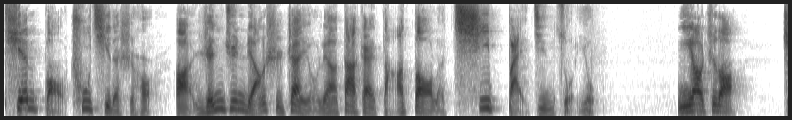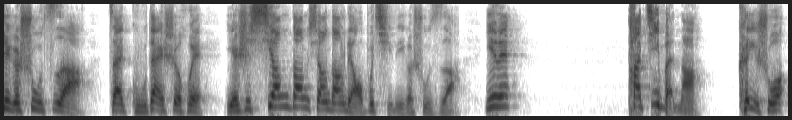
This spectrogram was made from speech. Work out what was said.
天宝初期的时候啊，人均粮食占有量大概达到了七百斤左右。你要知道，这个数字啊，在古代社会也是相当相当了不起的一个数字啊，因为它基本呢可以说，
